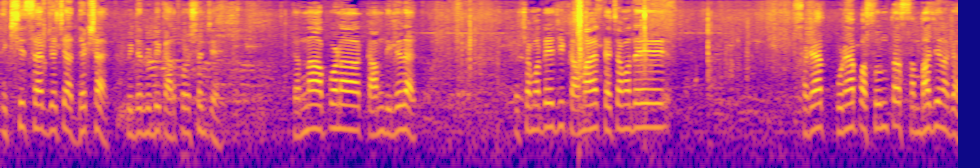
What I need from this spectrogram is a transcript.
दीक्षित साहेब ज्याचे अध्यक्ष आहेत पी डब्ल्यू डी कॉर्पोरेशनचे त्यांना आपण काम दिलेलं आहे. त्याच्यामध्ये जी कामं आहेत त्याच्यामध्ये सगळ्यात पुण्यापासून तर संभाजीनगर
